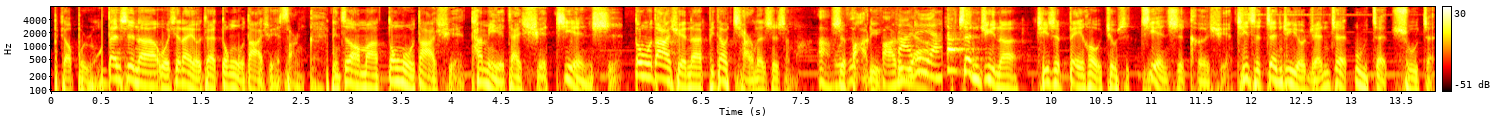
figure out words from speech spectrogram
比较不容易，但是呢，我现在有在东吴大学上课，你知道吗？东吴大学他们也在学见识。东吴大学呢比较强的是什么？啊，是法律，法律啊。证据呢，其实背后就是见识科学。其实证据有人证、物证、书证。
